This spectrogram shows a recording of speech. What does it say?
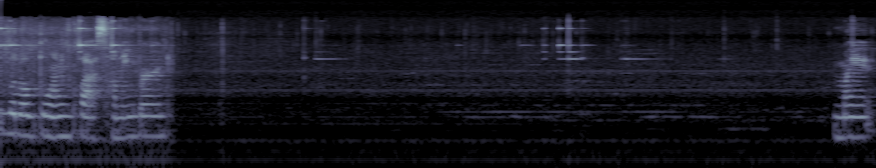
little blown glass hummingbird. Might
